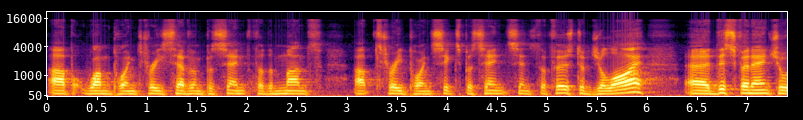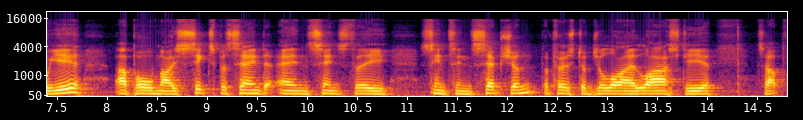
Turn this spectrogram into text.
up 1.37% for the month, up 3.6% since the 1st of July. Uh, this financial year, up almost 6%, and since the since inception, the 1st of July last year, it's up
